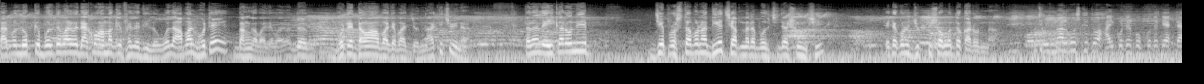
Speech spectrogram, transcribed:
তারপর লোককে বলতে পারবে দেখো আমাকে ফেলে দিল। বলে আবার ভোটে দাঙ্গা বাজাবার ভোটের দাওয়া বাজাবার জন্য আর কিছুই না। তাহলে এই কারণে যে প্রস্তাবনা দিয়েছে আপনারা বলছেন যা শুনছি এটা কোনো যুক্তিসঙ্গত কারণ না। বলছি, কুণাল ঘোষকে তো হাইকোর্টের পক্ষ থেকে একটা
